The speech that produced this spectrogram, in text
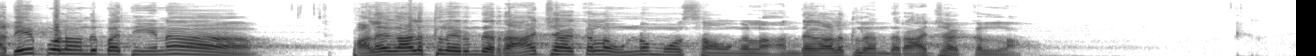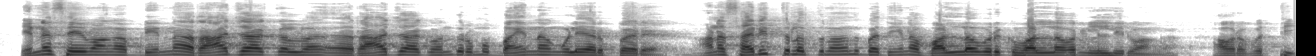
அதே போல் வந்து பார்த்தீங்கன்னா பல காலத்தில் இருந்த ராஜாக்கள்லாம் இன்னும் மோசம் அவங்கலாம். அந்த காலத்தில் இருந்த ராஜாக்கள்லாம். என்ன செய்வாங்க அப்படின்னா ராஜாக்கள் ராஜாக்கு வந்து ரொம்ப பயந்தாங்குழியாக இருப்பார். ஆனால் சரித்திரத்தில் வந்து பார்த்தீங்கன்னா வல்லவருக்கு வல்லவர்னு எழுதிடுவாங்க அவரை பற்றி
